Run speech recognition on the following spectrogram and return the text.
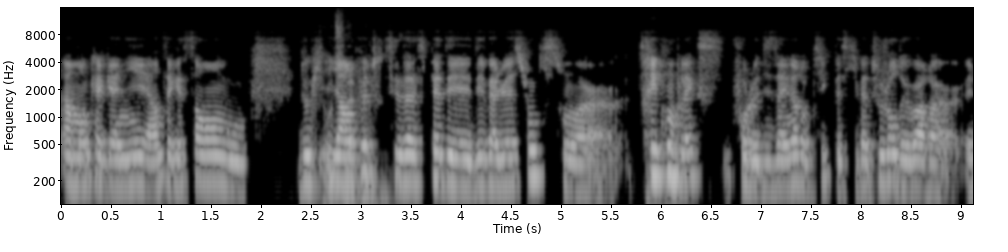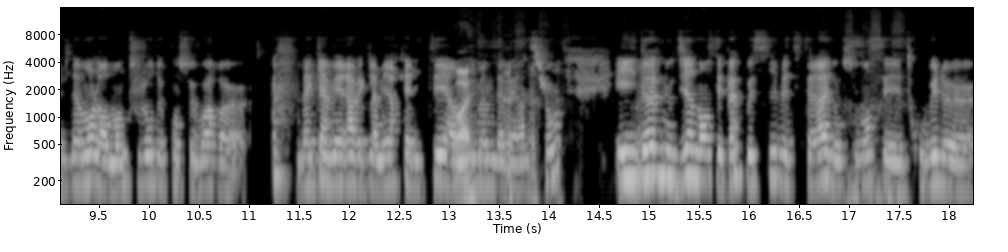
un manque à gagner intéressant ou... Donc, il y a un peu tous ces aspects d'évaluation qui sont euh, très complexes pour le designer optique parce qu'il va toujours devoir, euh, évidemment, on leur demande toujours de concevoir euh, la caméra avec la meilleure qualité, un minimum d'aberration. Et ils doivent nous dire non, c'est pas possible, etc. Et donc, souvent, c'est trouver le,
